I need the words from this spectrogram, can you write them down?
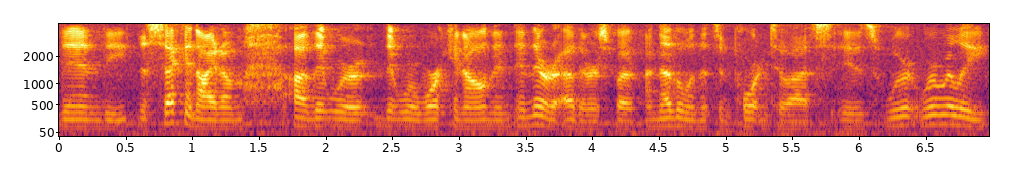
then the, the second item uh, that we're that we're working on, and, and, there are others, but another one that's important to us is we're we're really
